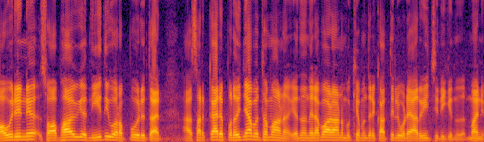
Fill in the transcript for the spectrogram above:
പൗരന് സ്വാഭാവിക നീതി ഉറപ്പുവരുത്താൻ സർക്കാർ പ്രതിജ്ഞാബദ്ധമാണ് എന്ന നിലപാടാണ് മുഖ്യമന്ത്രി കത്തിലൂടെ അറിയിച്ചിരിക്കുന്നത്. മനു.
